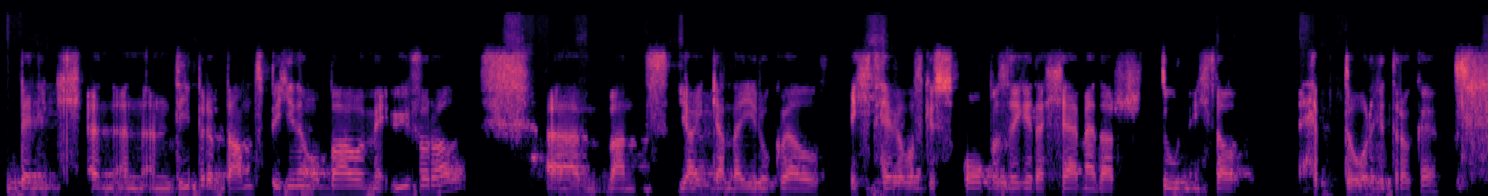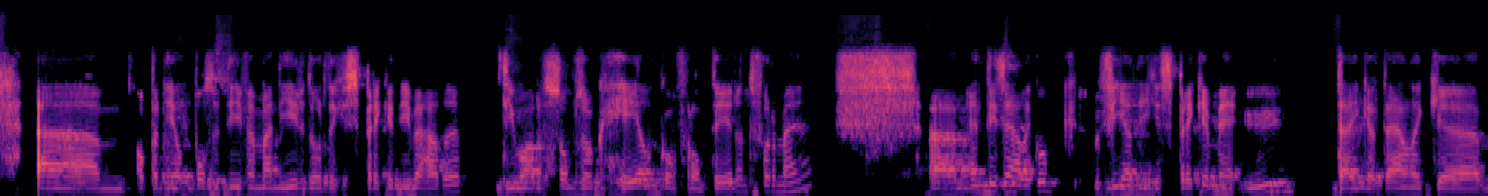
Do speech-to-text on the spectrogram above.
ben ik een, een, een, diepere band beginnen opbouwen met u vooral. Um, want ja, ik kan dat hier ook wel echt heel even open zeggen dat jij mij daar toen echt wel hebt doorgetrokken. Um, op een heel positieve manier door de gesprekken die we hadden. Die waren soms ook heel confronterend voor mij. Um, en het is eigenlijk ook via die gesprekken met u dat ik uiteindelijk ehm,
